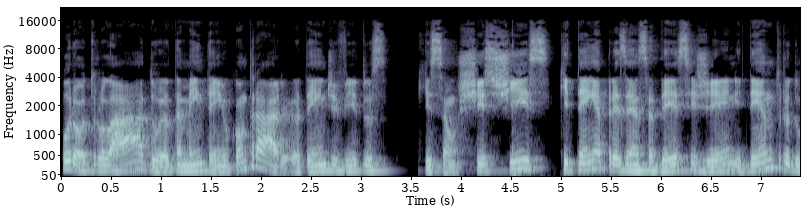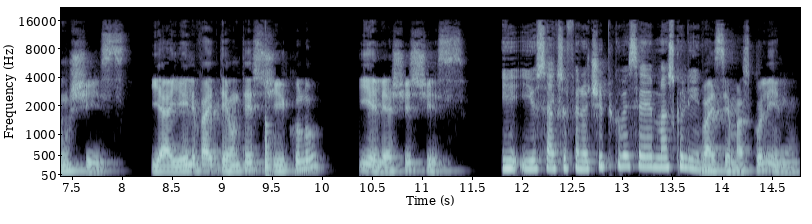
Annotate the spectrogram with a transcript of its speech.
Por outro lado, eu também tenho o contrário. Eu tenho indivíduos que são XX, que têm a presença desse gene dentro de um X. E aí ele vai ter um testículo e ele é XX. E, e, o sexo fenotípico vai ser masculino? Vai ser masculino.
